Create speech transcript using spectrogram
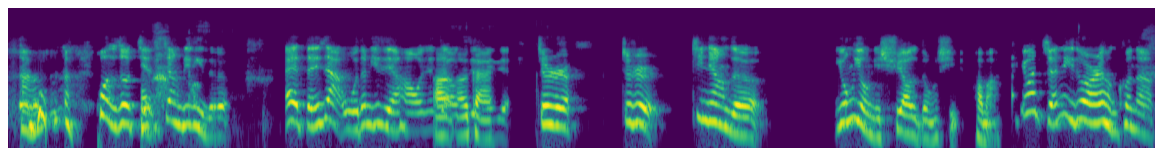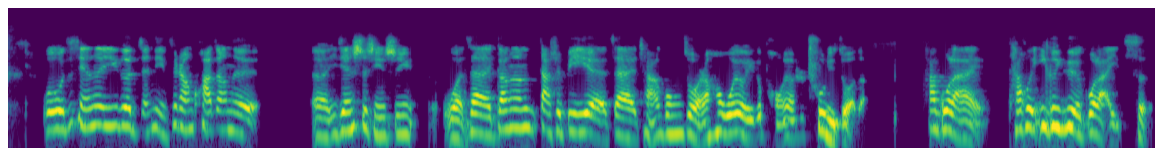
或者说减降低你的。哎，等一下，我的理解哈，我先讲我自己的理解，就是就是尽量的拥有你需要的东西，好吗？因为整理对我而言很困难。我我之前的一个整理非常夸张的呃一件事情是，我在刚刚大学毕业在长沙工作，然后我有一个朋友是处女座的，他过来他会一个月过来一次。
